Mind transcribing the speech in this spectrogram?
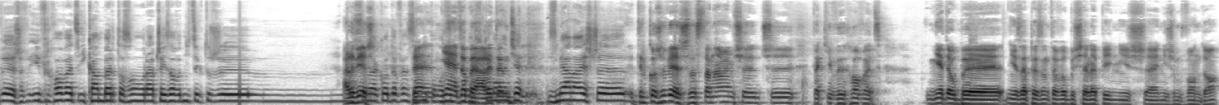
wiesz, i Frchowec, i Camber to są raczej zawodnicy, którzy Ale są wiesz, jako defensywni ten- nie, dobra, ale ten- momencie zmiana jeszcze... Tylko, że wiesz, zastanawiam się, czy taki Wychowiec nie dałby, nie zaprezentowałby się lepiej niż, e, niż Mwondo.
